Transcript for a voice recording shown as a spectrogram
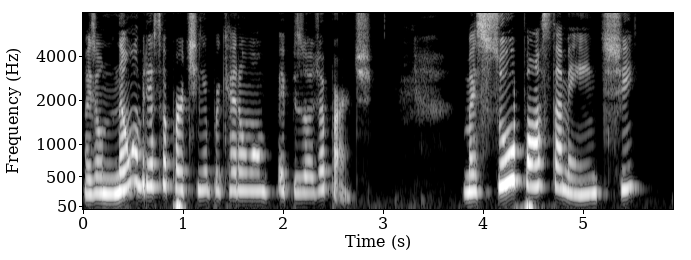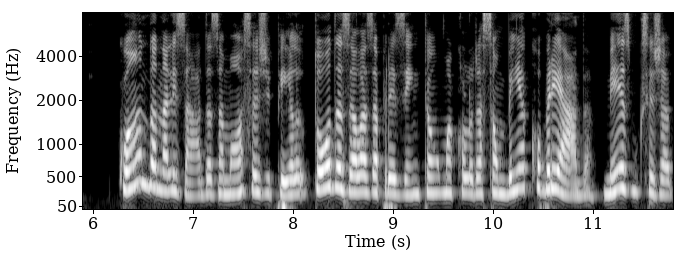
mas eu não abri essa portinha porque era um episódio à parte. Mas supostamente, quando analisadas as amostras de pelo, todas elas apresentam uma coloração bem acobreada, mesmo que seja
